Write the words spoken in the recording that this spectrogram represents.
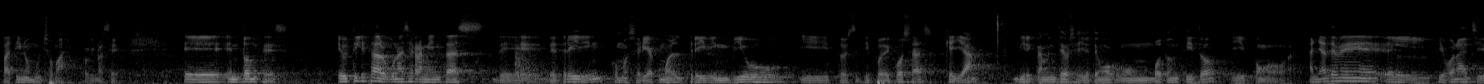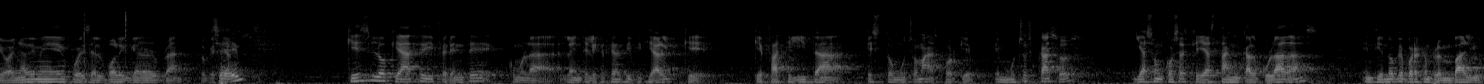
patino mucho más, porque no sé. Eh, entonces, he utilizado algunas herramientas de, trading, como sería como el Trading View y todo este tipo de cosas, que ya directamente, o sea, yo tengo como un botoncito y pongo, añádeme el Fibonacci o añádeme pues el Bollinger Brand, lo que sea. ¿Qué es lo que hace diferente como la, inteligencia artificial que, que facilita esto mucho más? Porque en muchos casos ya son cosas que ya están calculadas. Entiendo que, por ejemplo, en Value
